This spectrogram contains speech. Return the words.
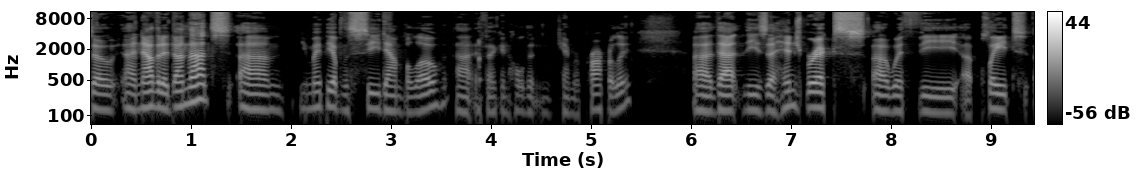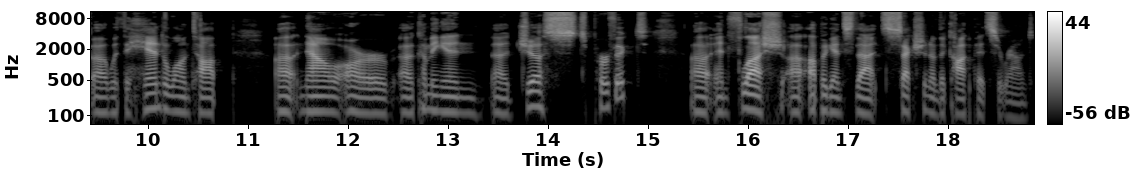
So uh, now that I've done that, um, you might be able to see down below, uh, if I can hold it in camera properly, uh, that these uh, hinge bricks uh, with the uh, plate with the handle on top now are coming in just perfect and flush up against that section of the cockpit surround.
